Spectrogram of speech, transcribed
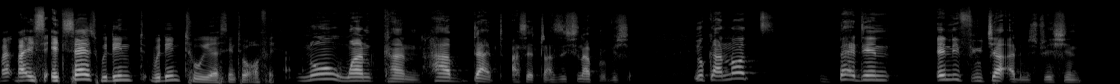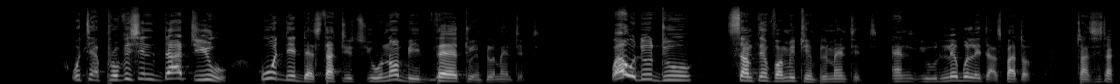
But, but it says within within two years into office. No one can have that as a transitional provision. You cannot burden any future administration with a provision that you, who did the statutes, you will not be there to implement it. Why would you do something for me to implement it and you label it as part of transitional?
